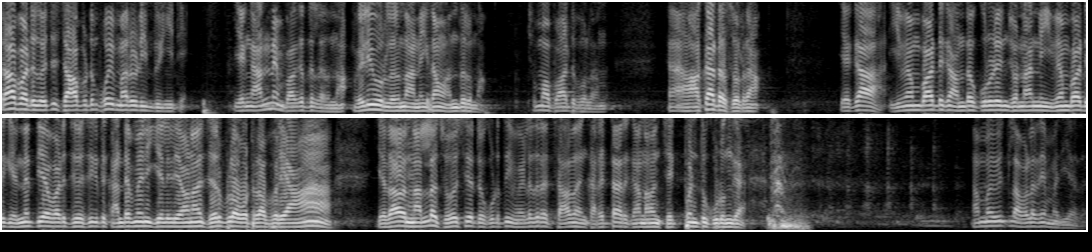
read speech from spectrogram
சாப்பாட்டுக்கு வச்சு சாப்பிட்டு போய் மறுபடியும் தூங்கிட்டேன். எங்கள் அண்ணன் பக்கத்தில் இருந்தான். வெளியூரில் இருந்தான். அன்றைக்கி தான் வந்திருந்தான். சும்மா பாட்டு போகலான்னு அக்காட்ட சொல்கிறான் ஏக்கா இவன் பாட்டுக்கு அந்த குருடன்னு சொன்னான்னு இவன் பாட்டுக்கு என்னத்தையா வடித்து வச்சுக்கிட்டு கண்டமேனி எழுதி செருப்பில் ஓட்டுறா போறியான் ஏதாவது நல்ல சோசியத்தை கொடுத்து இவன் எழுதுகிற சாதம் கரெக்டாக இருக்கானவன் செக் பண்ணிட்டு கொடுங்க. நம்ம வீட்டில் அவ்வளோதே மரியாதை.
